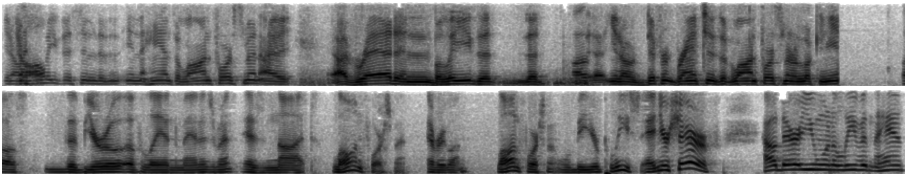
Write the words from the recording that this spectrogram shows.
You know, I'll leave this in the in the hands of law enforcement. I I've read and believe that that uh, you know different branches of law enforcement are looking in. Well, the Bureau of Land Management is not law enforcement, everyone. Law enforcement will be your police and your sheriff. How dare you want to leave it in the hands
